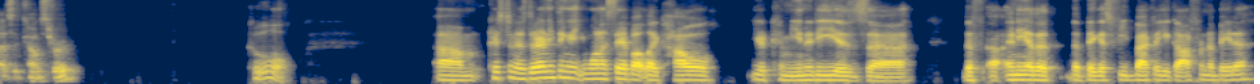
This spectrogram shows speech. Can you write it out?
as it comes through. Cool. Um, Kristen, is there anything that you want to say about like how your community is uh, the uh, any of the the biggest feedback that you got from the beta?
